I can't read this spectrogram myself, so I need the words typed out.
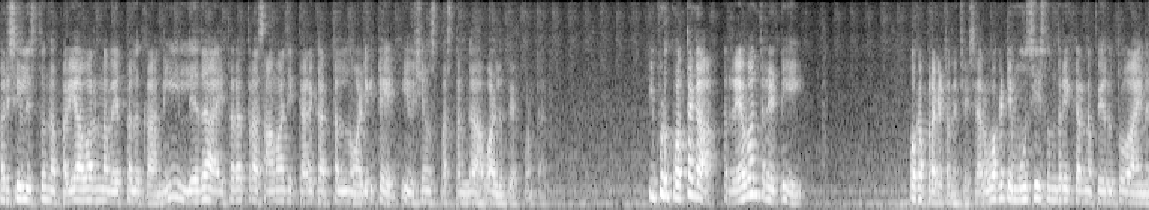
పరిశీలిస్తున్న పర్యావరణవేత్తలు కానీ లేదా ఇతరత్ర సామాజిక కార్యకర్తలను అడిగితే ఈ విషయం స్పష్టంగా వాళ్ళు పేర్కొంటారు. ఇప్పుడు కొత్తగా రేవంత్ రెడ్డి ఒక ప్రకటన చేశారు. ఒకటి మూసీ సుందరీకరణ పేరుతో ఆయన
